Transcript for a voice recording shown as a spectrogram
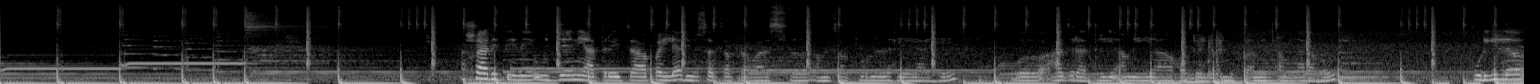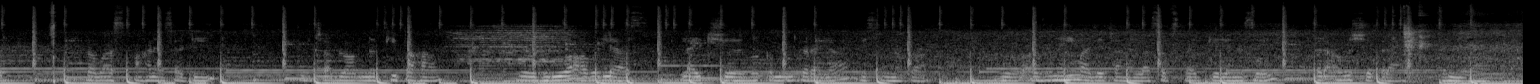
अशा रीतीने उज्जैन यात्रेचा पहिल्या दिवसाचा प्रवास आमचा पूर्ण झालेला आहे व आज रात्री आम्ही या हॉटेलवर मुक्कामी थांबणार आहोत. पुढील प्रवास पाहण्यासाठी पुढचा ब्लॉग नक्की पहा व व्हिडिओ आवडल्यास लाईक शेअर व कमेंट करायला विसरू नका. जो अजूनही माझ्या चॅनलला सबस्क्राईब केले नसेल तर अवश्य करा. धन्यवाद.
